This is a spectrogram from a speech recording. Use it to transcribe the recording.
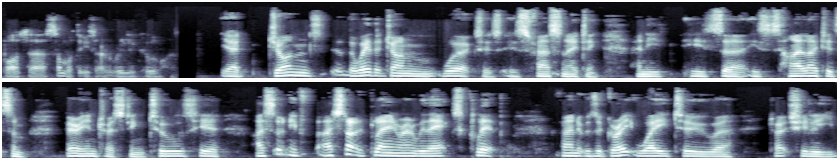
but uh, some of these are really cool. Yeah, Jon's the way that Jon works is is fascinating, and he he's uh, he's highlighted some very interesting tools here. I certainly I started playing around with XClip. I found it was a great way to uh, to actually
